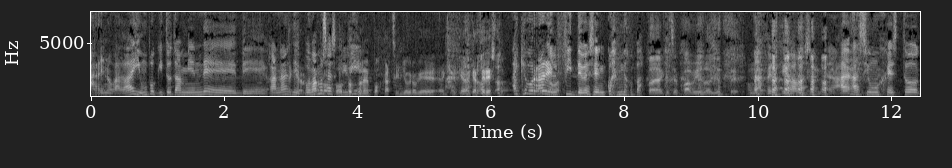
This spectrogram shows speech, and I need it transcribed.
ha renovado ahí un poquito también de, de ganas Hay de que pues vamos a los votos escribir. con el podcasting. Yo creo que hay, hay que, hay que hacer esto. Hay que borrar el feed de vez en cuando pa- Para que sepa bien el oyente. No, pero que vamos, ha, ha sido un gesto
